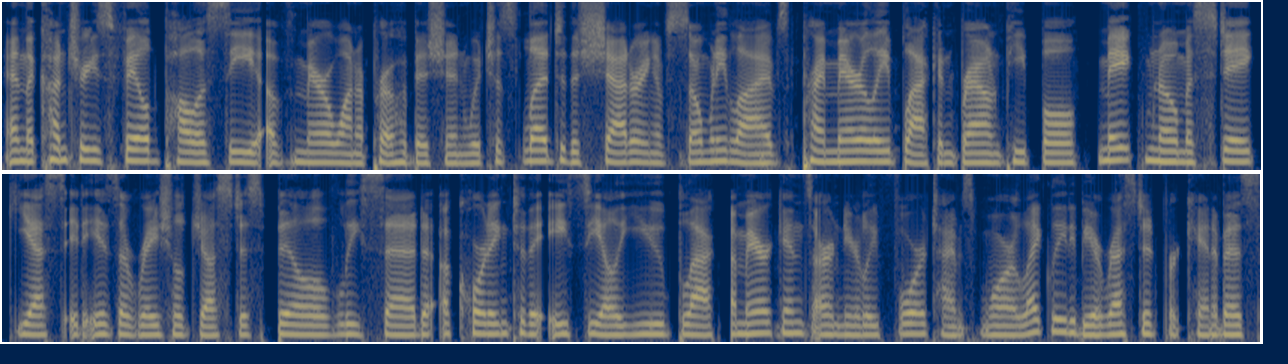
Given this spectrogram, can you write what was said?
and the country's failed policy of marijuana prohibition, which has led to the shattering of so many lives, primarily black and brown people. Make no mistake, yes, it is a racial justice bill, Lee said. According to the ACLU, black Americans are nearly four times more likely to be arrested for cannabis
